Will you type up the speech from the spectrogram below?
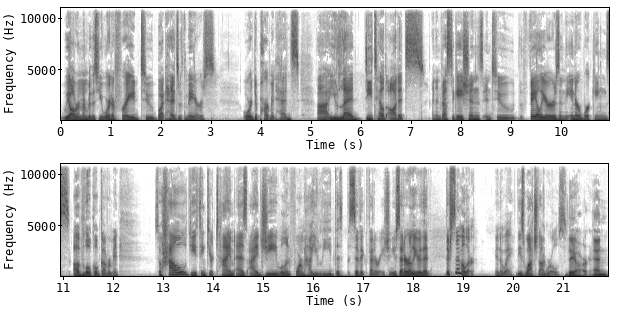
we all remember this. You weren't afraid to butt heads with mayors or department heads. Uh, you led detailed audits and investigations into the failures and the inner workings of local government. So, how do you think your time as IG will inform how you lead the Civic Federation? You said earlier that they're similar in a way these watchdog roles they are and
